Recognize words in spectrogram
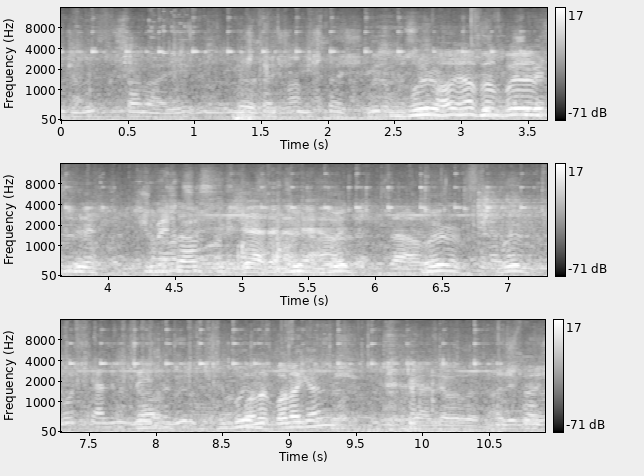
hayvancılık, sanayi, iştaş, iştaş. Buyurun. Buyurun. Efendim, buyurun. Şu benim sesim. Buyurun. Buyurun. Buyurun. Buyurun. Bana, bana gelmiş. İştaş,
